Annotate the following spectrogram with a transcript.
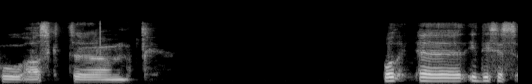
who asked. Um, well, uh, this is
